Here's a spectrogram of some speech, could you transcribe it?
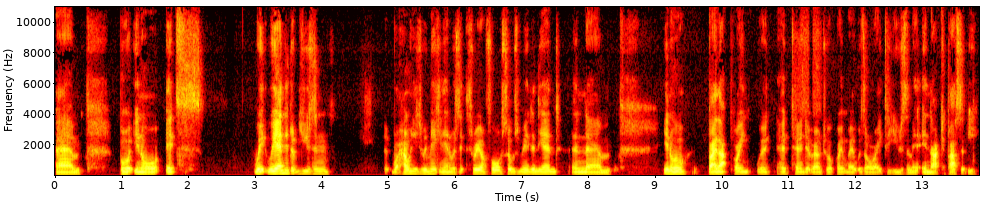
Um, but you know, it's we we ended up using What, how many did we make in the end? Was it three or four subs made in the end? And um, you know, by that point, we had turned it around to a point where it was all right to use them in, in that capacity.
